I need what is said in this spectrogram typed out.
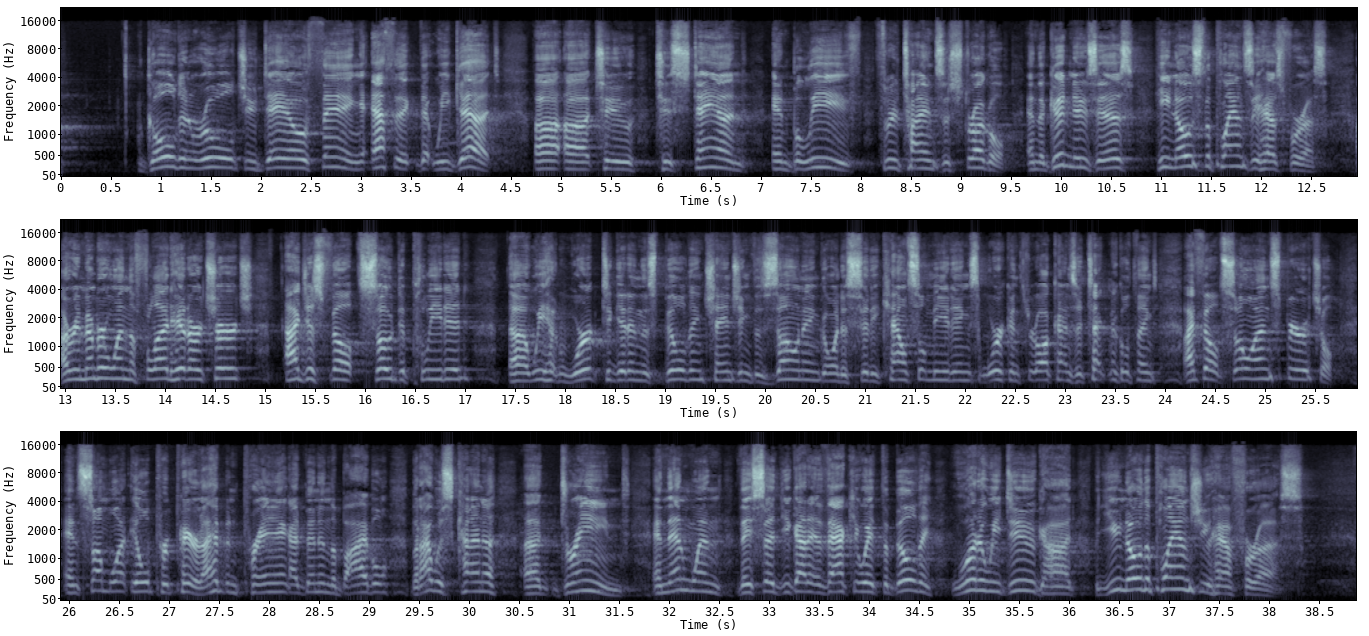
golden rule Judeo thing, ethic that we get uh, uh, to, to stand and believe through times of struggle. And the good news is, He knows the plans He has for us. I remember when the flood hit our church, I just felt so depleted. Uh, we had worked to get in this building, changing the zoning, going to city council meetings, working through all kinds of technical things. I felt so unspiritual and somewhat ill prepared. I had been praying, I'd been in the Bible, but I was kind of uh, drained. And then when they said, You got to evacuate the building, what do we do, God? But you know the plans you have for us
